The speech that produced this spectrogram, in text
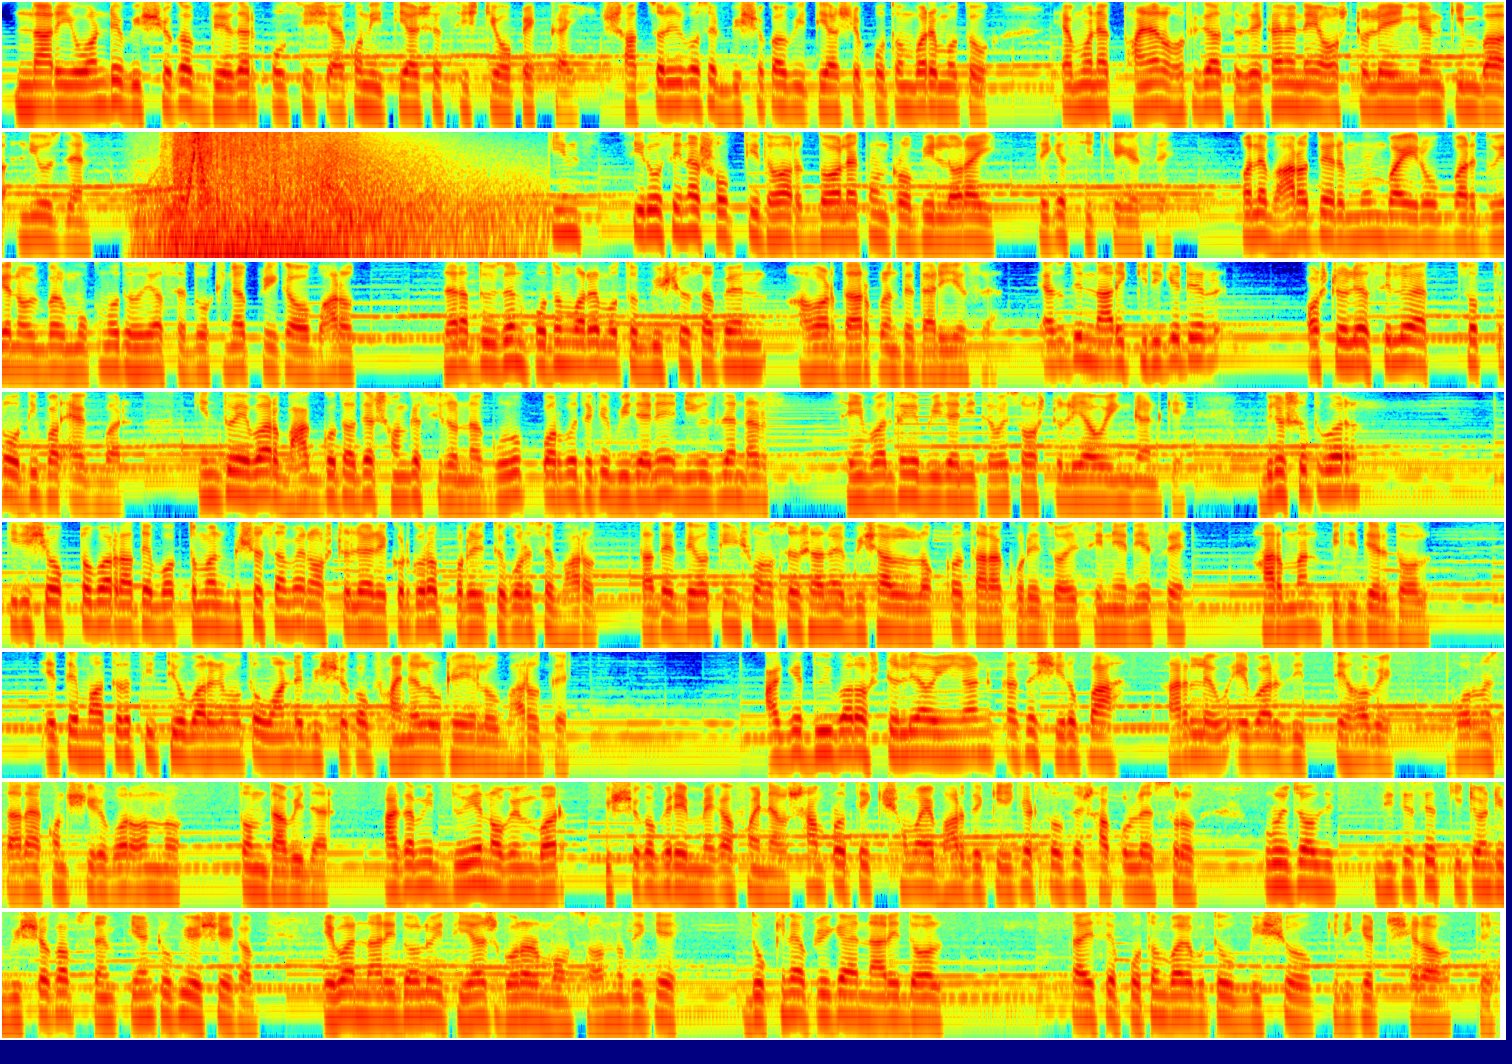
নারী ওয়ানডে বিশ্বকাপ দুই হাজার পঁচিশ এখন ইতিহাসের সৃষ্টি অপেক্ষায়। সাতচল্লিশ বছর বিশ্বকাপ ইতিহাসে প্রথমবারের মতো এমন এক ফাইনাল হতে যাচ্ছে যেখানে নেই অস্ট্রেলিয়া, ইংল্যান্ড কিংবা নিউজিল্যান্ড। তিন চিরচেনা শক্তিধর দল এখন ট্রফির লড়াই থেকে ছিটকে গেছে। ফলে ভারতের মুম্বাই রোববার দুই নভেম্বর মুখোমুখি হয়ে আছে দক্ষিণ আফ্রিকা ও ভারত, যারা দুইজন প্রথমবারের মতো বিশ্ব চ্যাম্পিয়ন হওয়ার দ্বার প্রান্তে দাঁড়িয়েছে। এতদিন নারী ক্রিকেটের অস্ট্রেলিয়া ছিল একছত্র অধিপর একবার। কিন্তু এবার ভাগ্য তাদের সঙ্গে ছিল না। গ্রুপ পর্ব থেকে বিদায় নিয়ে নিউজিল্যান্ড আর সেমিফাইনাল থেকে বিদায় নিতে হয়েছে অস্ট্রেলিয়া ও ইংল্যান্ডকে। বৃহস্পতিবার তিরিশে অক্টোবর রাতে বর্তমান বিশ্ব চ্যাম্পিয়ন অস্ট্রেলিয়া রেকর্ড করা পরাজিত করেছে ভারত। তাদের দেওয়া তিনশো উনচল্লিশ রানের বিশাল লক্ষ্য তারা করে জয় ছিনিয়ে নিয়েছে হারমান পিতিদের দল। এতে মাত্র তৃতীয়বারের মতো ওয়ানডে বিশ্বকাপ ফাইনাল উঠে এলো ভারতের। আগে দুইবার অস্ট্রেলিয়া ও ইংল্যান্ড কাছে শিরোপা হারলেও এবার জিততে হবে। পরমেশ তারা এখন শিরোপার অন্যতম দাবিদার। আগামী দুই নভেম্বর বিশ্বকাপের এই মেগা ফাইনাল। সাম্প্রতিক সময়ে ভারতের ক্রিকেট চলছে সাফল্যের স্রোত। পুরো জল জিত- জিতেছে টি টোয়েন্টি বিশ্বকাপ, চ্যাম্পিয়ন ট্রফি, এশিয়া কাপ। এবার নারী দলও ইতিহাস গড়ার মঞ্চ। অন্যদিকে দক্ষিণ আফ্রিকায় নারী দল চাইছে প্রথমবারের মতো বিশ্ব ক্রিকেট সেরা হতে।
